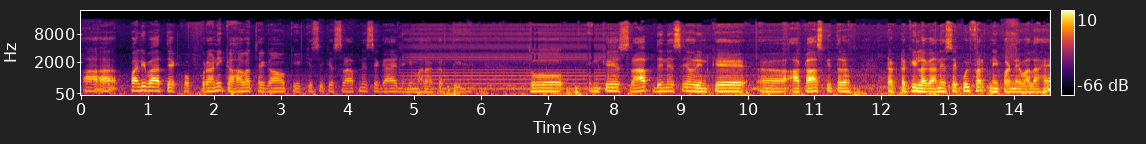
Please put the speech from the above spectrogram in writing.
आ, पहली बात एक पुरानी कहावत है गाँव की किसी के श्रापने से गाय नहीं मारा करती है। तो इनके श्राप देने से और इनके आ, आकाश की तरफ़ टकटकी लगाने से कोई फ़र्क नहीं पड़ने वाला है।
